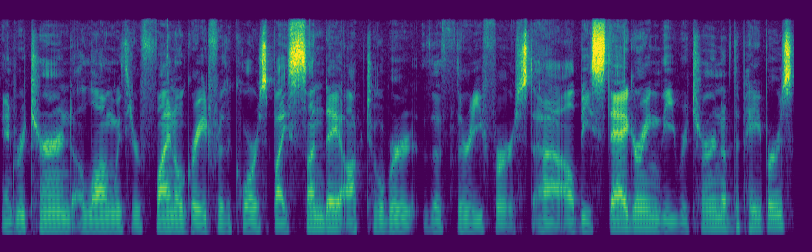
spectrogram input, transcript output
and returned along with your final grade for the course by Sunday, October the 31st. Uh, I'll be staggering the return of the papers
